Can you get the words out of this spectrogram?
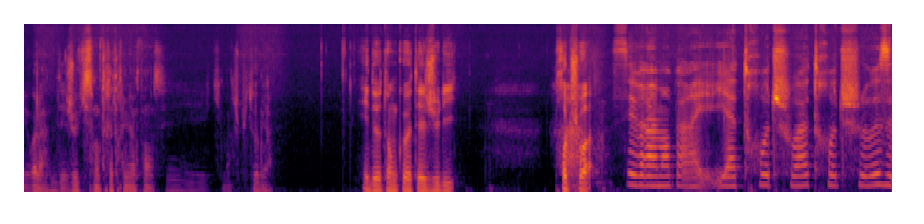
Mais voilà, des jeux qui sont très très bien pensés et qui marchent plutôt bien. Et de ton côté, Julie Trop de ah, choix. C'est vraiment pareil. Il y a trop de choix, trop de choses.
